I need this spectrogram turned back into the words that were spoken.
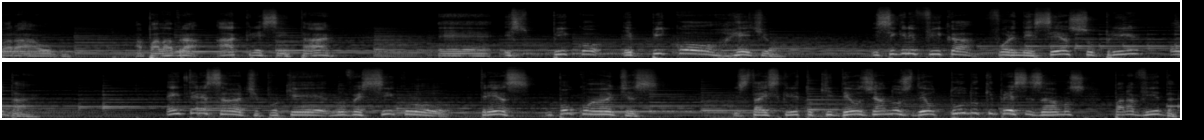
para algo. A palavra acrescentar é espico, epicorregio e significa fornecer, suprir ou dar. É interessante porque no versículo 3, um pouco antes, está escrito que Deus já nos deu tudo o que precisamos para a vida,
